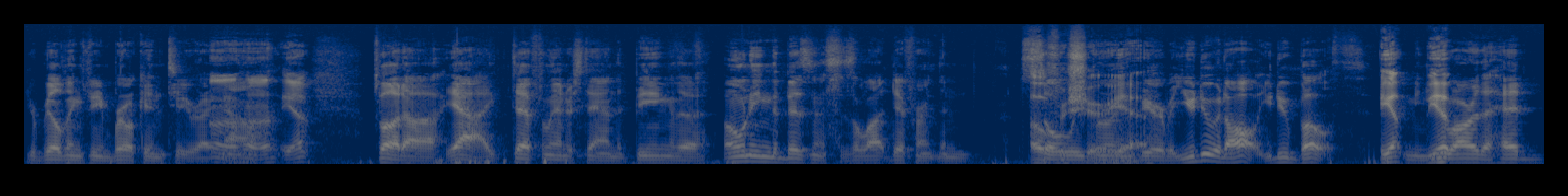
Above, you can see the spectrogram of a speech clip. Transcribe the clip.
your building's being broken into right now." Uh huh. Yep. But uh, yeah, I definitely understand that being the owning the business is a lot different than Oh, solely sure, brewing yeah. beer. But you do it all. You do both. Yep, I mean, yep. you are the head.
